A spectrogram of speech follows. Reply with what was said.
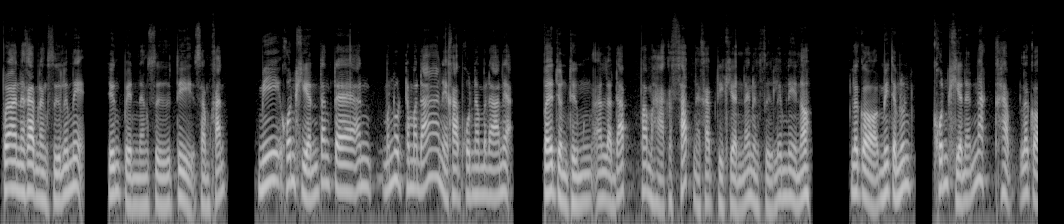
เพราะฉะนั้นนะครับหนังสือเล่มนี้จึงเป็นหนังสือที่สำคัญ มีคนเขียนตั้งแต่อันมนุษย์ธรรมดาเนี่ยครับคนธรรมดาเนี่ยไปจนถึงอันระดับพระมหากษัตริย์นะครับที่เขียนในหนังสือเล่มนี้เนาะแล้วก็มีจำนวนคนเขียนน่ะนักครับ แล้วก็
